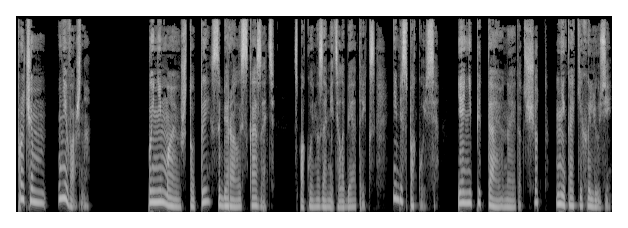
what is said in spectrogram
Впрочем, неважно. «Понимаю, что ты собиралась сказать», — спокойно заметила Беатрикс. «Не беспокойся. Я не питаю на этот счет никаких иллюзий.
